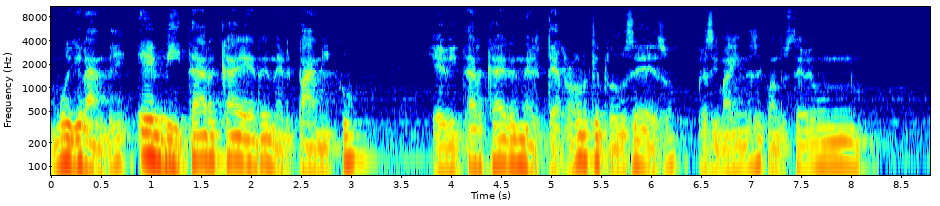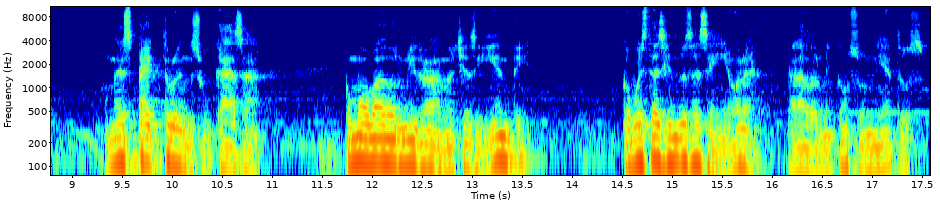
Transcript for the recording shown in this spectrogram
muy grande, evitar caer en el pánico, evitar caer en el terror que produce eso. Pues imagínese cuando usted ve un, un espectro en su casa, ¿cómo va a dormir a la noche siguiente? ¿Cómo está haciendo esa señora para dormir con sus nietos?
